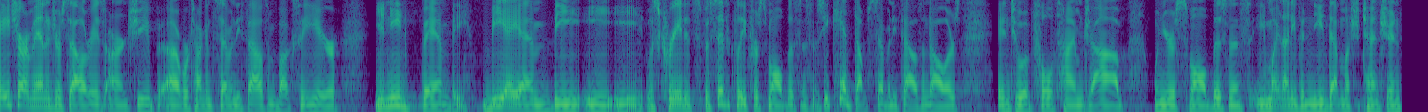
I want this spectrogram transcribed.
HR manager salaries aren't cheap. Uh, we're talking 70,000 bucks a year. You need Bambee, B A M B E E. It was created specifically for small businesses. You can't dump $70,000 into a full-time job when you're a small business. You might not even need that much attention.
